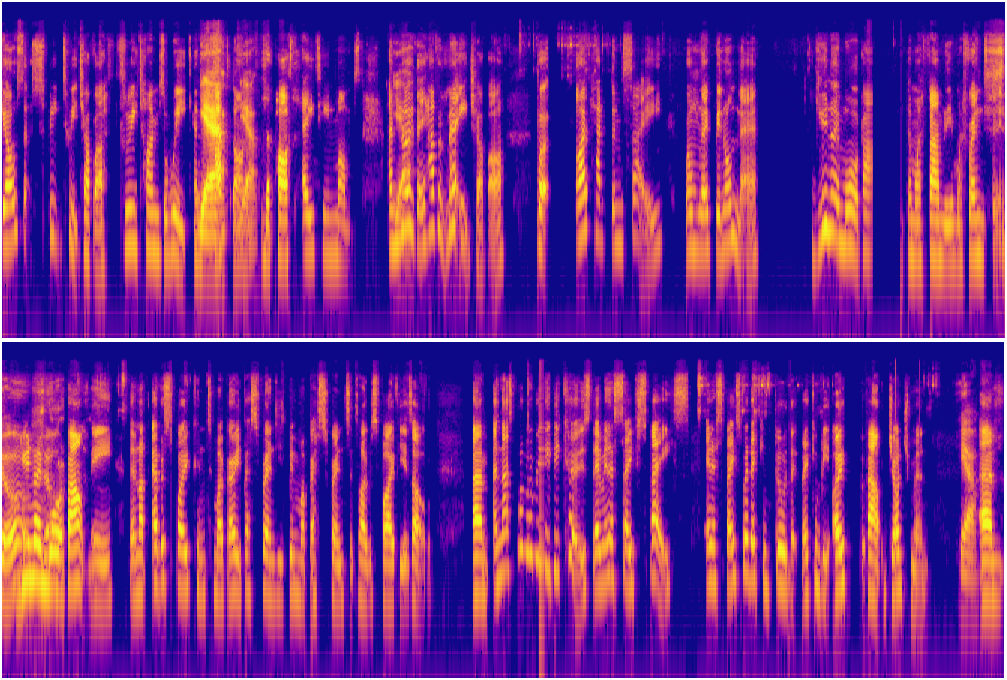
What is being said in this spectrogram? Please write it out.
girls that speak to each other three times a week and yeah, have done yeah. for the past 18 months. And yeah. no, they haven't met each other, but I've had them say when they've been on there, you know more about than my family and my friends do. Sure, you know sure. more about me than I've ever spoken to my very best friend. He's been my best friend since I was five years old. Um, and that's probably because they're in a safe space, in a space where they can feel that they can be open about judgment. Yeah. Um,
